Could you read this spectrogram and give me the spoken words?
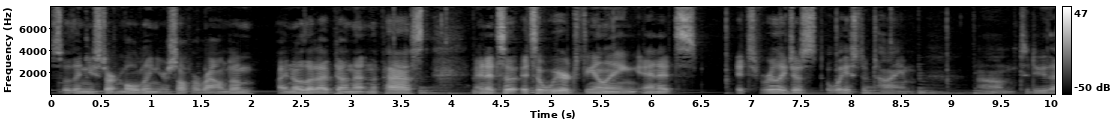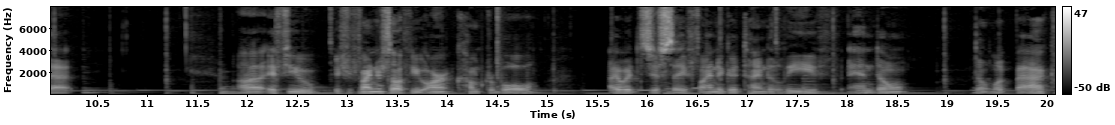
So then you start molding yourself around them. I know that I've done that in the past, and it's a it's a weird feeling, and it's it's really just a waste of time um, to do that. uh, if you if you find yourself you aren't comfortable, I would just say find a good time to leave and don't don't look back.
